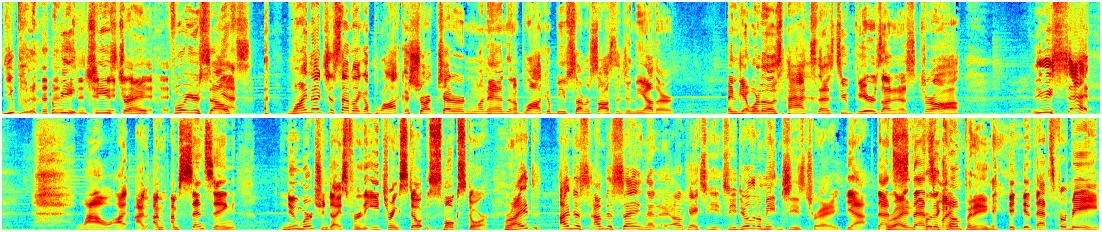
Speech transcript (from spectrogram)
You put a meat and cheese tray for yourself. Yes. Why not just have like a block of sharp cheddar in one hand and a block of beef summer sausage in the other, and get one of those hats that has two beers on it and a straw? You be set. Wow. I, I I'm I'm sensing new merchandise for the Eat Drink sto- Smoke store. right? I'm just I'm just saying that. Okay, so you, so you do a little meat and cheese tray, Yeah, that's right, that's for the my- company. that's for me.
